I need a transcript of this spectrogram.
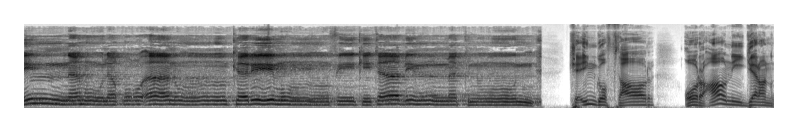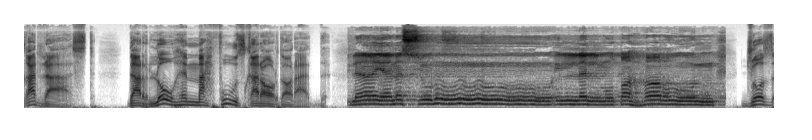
إنه لقرآن كريم في كتاب مكنون که این گفتار قرآنی گرانقدر است در لوح محفوظ قرار دارد. لا يمسه إلا المطهرون. جز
